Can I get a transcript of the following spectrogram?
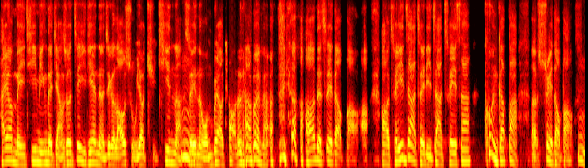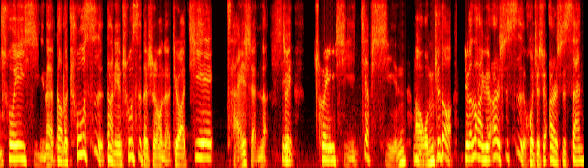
还要美其名的讲说这一天呢，这个老鼠要娶亲了，所以呢，我们不要吵着他们了，要好好的睡到饱啊。好，催炸、催礼炸、催杀。困个爸，呃，睡到饱。吹喜呢，到了初四，大年初四的时候呢，就要接财神了。所以。吹喜叫行啊！我们知道这个腊月二十四或者是二十三，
